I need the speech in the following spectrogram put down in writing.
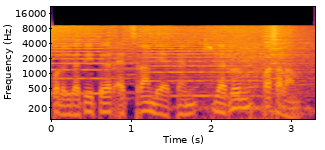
Follow juga Twitter at Serambi FM. Sudah wassalam.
